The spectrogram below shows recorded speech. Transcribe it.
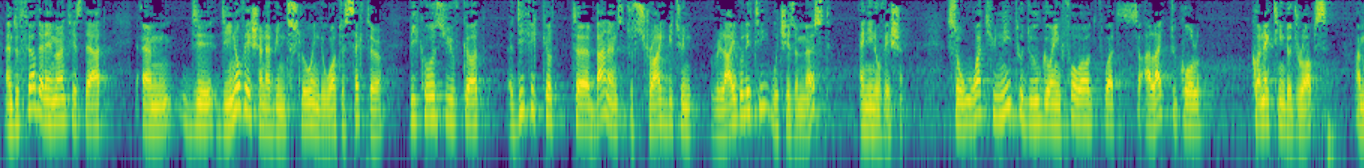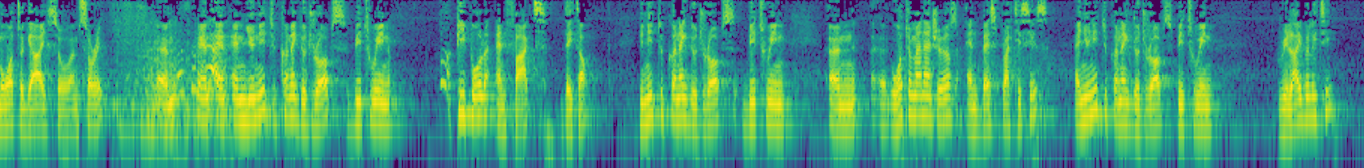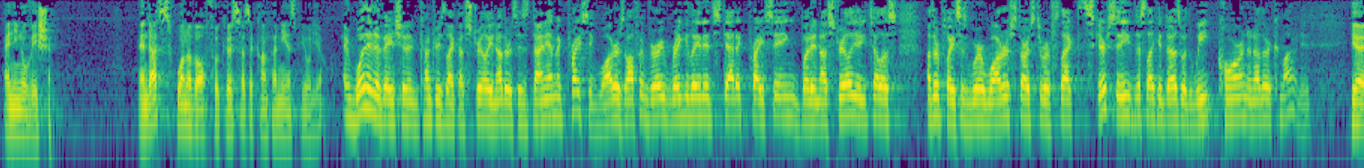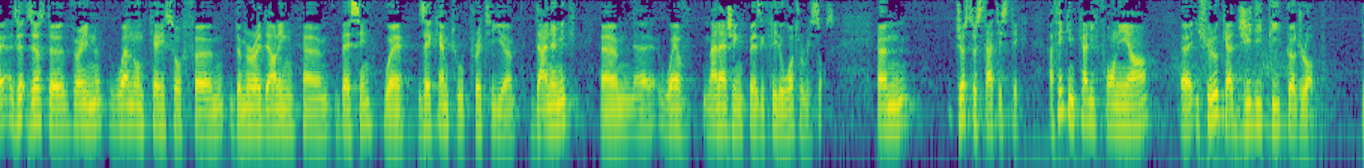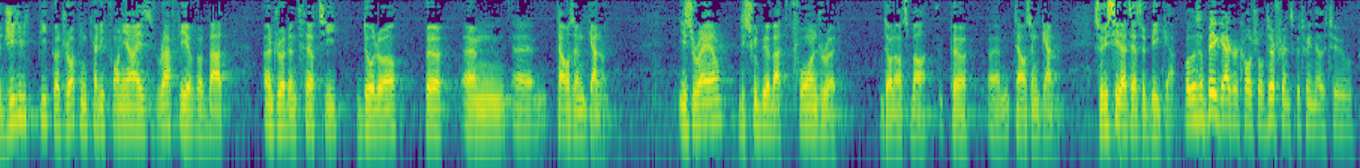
And the third element is that um, the, the, innovation has been slow in the water sector because you've got a difficult uh, balance to strike between reliability, which is a must, and innovation. So what you need to do going forward, what I like to call connecting the drops. I'm a water guy, so I'm sorry. Um, and, and, and you need to connect the drops between people and facts, data. You need to connect the drops between um, uh, water managers and best practices, and you need to connect the drops between reliability and innovation. And that's one of our focus as a company as Veolia. And one innovation in countries like Australia and others is dynamic pricing. Water is often very regulated, static pricing, but in Australia, you tell us other places where water starts to reflect scarcity, just like it does with wheat, corn, and other commodities. Yeah, there's the very well-known case of um, the Murray-Darling um, Basin, where they came to a pretty uh, dynamic um, uh, way of managing basically the water resource. Um, just a statistic. I think in California, uh, if you look at GDP per drop, the GDP per drop in California is roughly of about $130 per um, um, thousand gallon. Israel, this will be about 400 dollars per um, thousand gallon. So you see that there's a big gap. Well, there's a big agricultural difference between those two,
